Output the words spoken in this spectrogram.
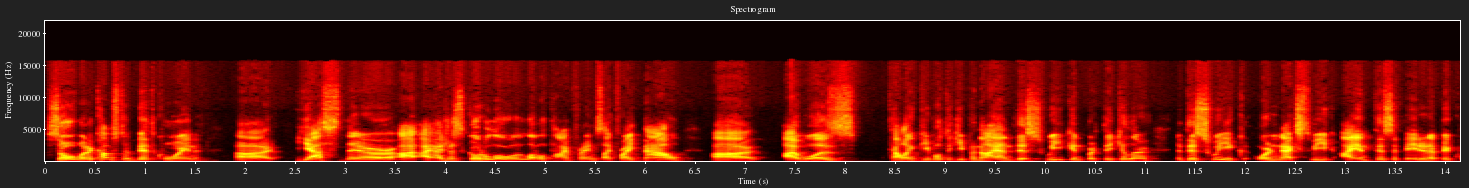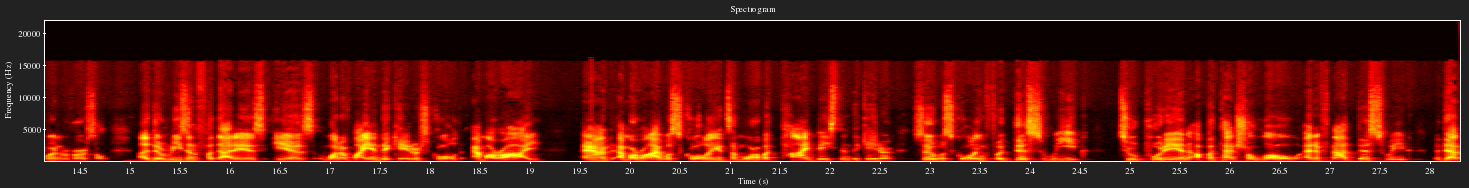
So when it comes to Bitcoin, uh, yes, there. I, I, just go to lower level timeframes. Like right now, uh, I was telling people to keep an eye on this week in particular. This week or next week, I anticipated a Bitcoin reversal. Uh, the reason for that is is one of my indicators called MRI, and MRI was calling. It's a more of a time based indicator, so it was calling for this week to put in a potential low, and if not this week, then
